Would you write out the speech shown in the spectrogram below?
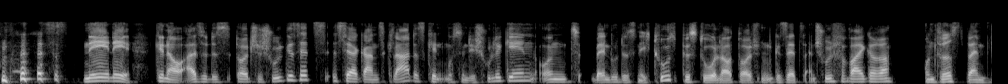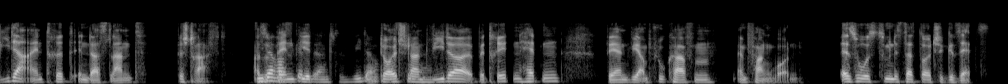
nee, nee, genau. Also das deutsche Schulgesetz ist ja ganz klar, das Kind muss in die Schule gehen und wenn du das nicht tust, bist du laut deutschem Gesetz ein Schulverweigerer und wirst beim Wiedereintritt in das Land bestraft. Also wenn wir wieder Deutschland wieder betreten hätten, wären wir am Flughafen empfangen worden. Äh, so ist zumindest das deutsche Gesetz.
